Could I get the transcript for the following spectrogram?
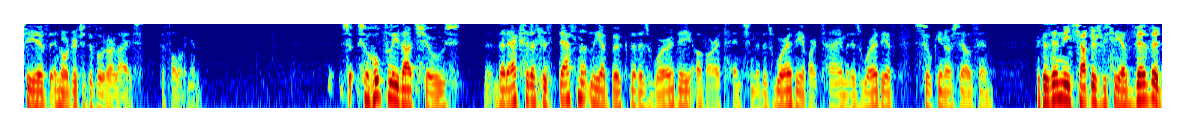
saved in order to devote our lives to following him. So, so hopefully that shows that Exodus is definitely a book that is worthy of our attention. It is worthy of our time. It is worthy of soaking ourselves in. Because in these chapters we see a vivid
